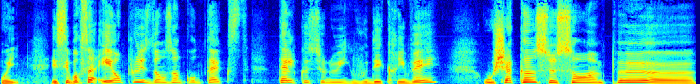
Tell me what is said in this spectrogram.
oui. Et c'est pour ça, et en plus dans un contexte tel que celui que vous décrivez, où chacun se sent un peu euh,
